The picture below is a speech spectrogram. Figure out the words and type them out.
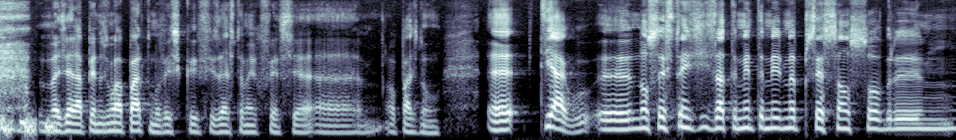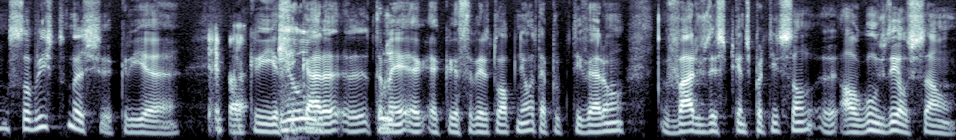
mas era apenas uma parte, uma vez que fizeste também referência uh, ao página 1. Uh, Tiago, uh, não sei se tens exatamente a mesma percepção sobre, sobre isto, mas queria, Epa, queria eu, ficar uh, também a, a, querer saber a tua opinião, até porque tiveram vários destes pequenos partidos, são, alguns deles são,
